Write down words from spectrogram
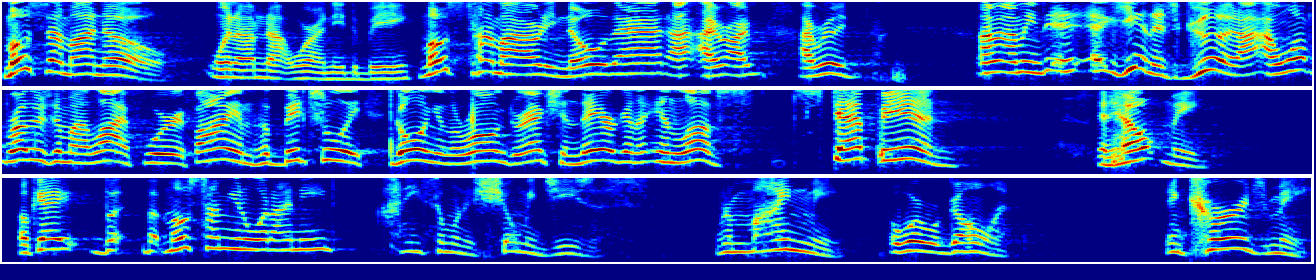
Most of the time, I know when I'm not where I need to be. Most of the time, I already know that. I, I, I really, I mean, again, it's good. I, want brothers in my life where if I am habitually going in the wrong direction, they are going to, in love, step in and help me. Okay? But, but most time, you know what I need? I need someone to show me Jesus, remind me of where we're going, encourage me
